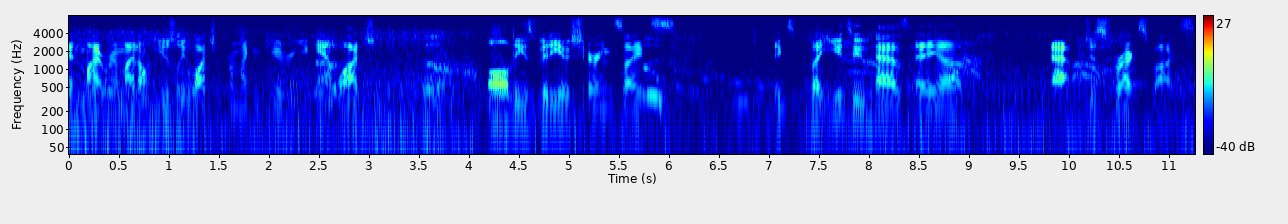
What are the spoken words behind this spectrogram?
in my room. I don't usually watch it from my computer. You can't watch all these video sharing sites, but YouTube has a uh, app just for Xbox.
